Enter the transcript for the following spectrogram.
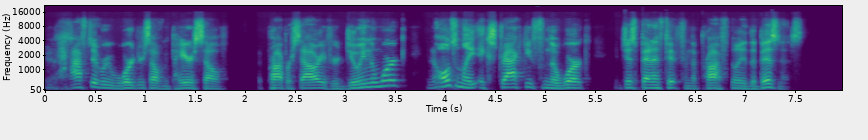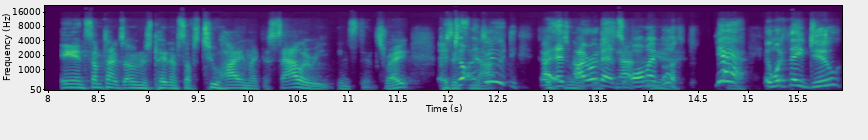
You have to reward yourself and pay yourself the proper salary if you're doing the work, and ultimately extract you from the work and just benefit from the profitability of the business. And sometimes owners pay themselves too high in like a salary instance, right? Uh, 'Cause it's Dude, not- dude, it's I not wrote their about in all my yeah. books. Yeah. And what they do,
